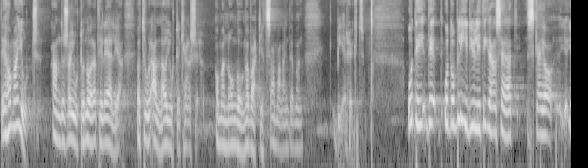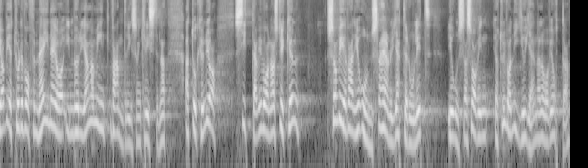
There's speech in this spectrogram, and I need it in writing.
Det har man gjort. Anders har gjort och några till är ärliga. Jag tror alla har gjort det kanske, om man någon gång har varit i ett sammanhang där man ber högt. Och, det, det, och då blir det ju lite grann så här att, ska jag, jag vet hur det var för mig när jag i början av min vandring som kristen, att, att då kunde jag sitta, vi var några stycken, som vi är varje onsdag här nu, jätteroligt. I onsdags var vi, jag tror det var nio igen, eller var vi åtta?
